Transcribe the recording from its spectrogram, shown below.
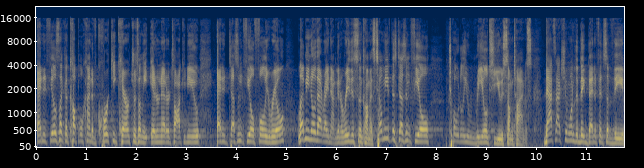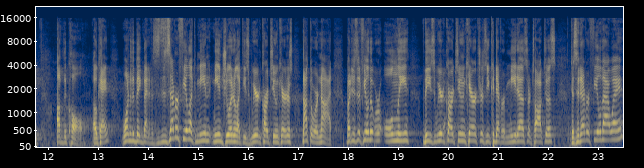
and it feels like a couple kind of quirky characters on the internet are talking to you and it doesn't feel fully real? Let me know that right now. I'm going to read this in the comments. Tell me if this doesn't feel totally real to you sometimes. That's actually one of the big benefits of the of the call, okay? One of the big benefits. Does this ever feel like me and me and Julien are like these weird cartoon characters? Not that we're not, but does it feel that we're only these weird cartoon characters? You could never meet us or talk to us? Does it ever feel that way?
